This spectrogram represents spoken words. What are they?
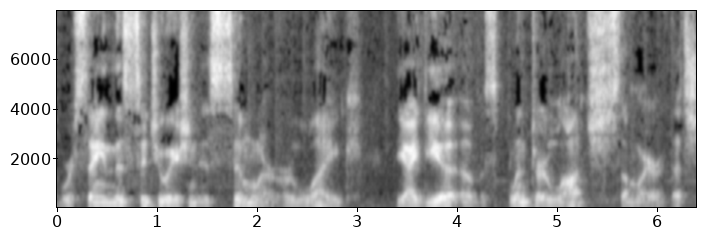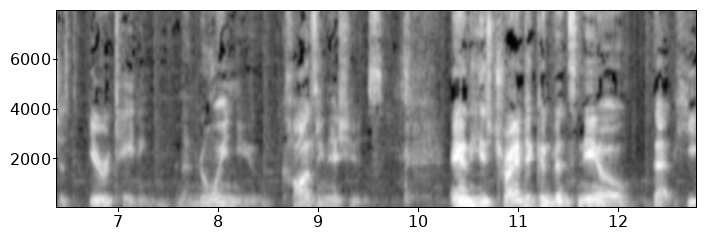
We're saying this situation is similar or like the idea of a splinter lodged somewhere that's just irritating and annoying you, causing issues. And he's trying to convince Neo that he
